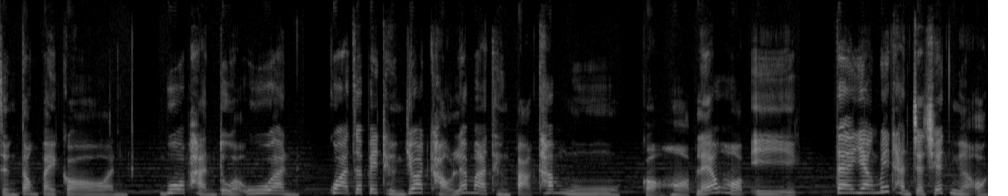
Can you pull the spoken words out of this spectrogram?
จึงต้องไปก่อน บัวผันตัวอ้วน กว่าจะไปถึงยอดเขาและมาถึงปากถ้ำงู ก็หอบแล้วหอบอีก แต่ยังไม่ทันจะเช็ดเหงื่อออก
